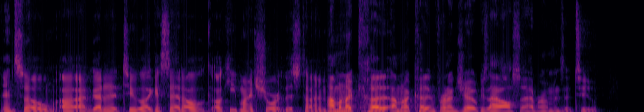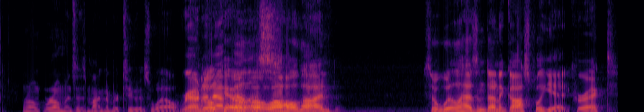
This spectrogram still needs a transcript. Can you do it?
And so uh, I've got it at two. Like I said, I'll I'll keep mine short this time. I'm gonna cut. I'm gonna cut in front of Joe because I also have Romans at two. Romans is my number two as well. Round it okay, up, fellas. Well, well, hold on. So Will hasn't done a gospel yet, correct?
